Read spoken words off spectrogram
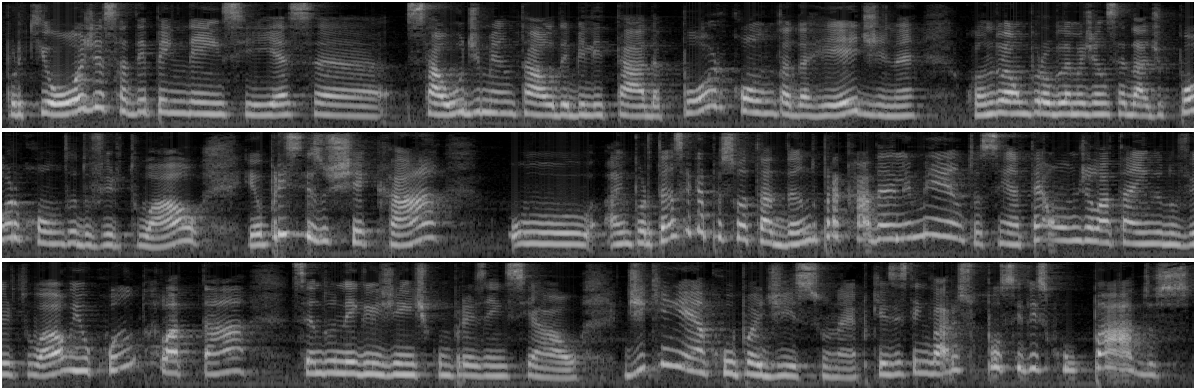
Porque hoje essa dependência e essa saúde mental debilitada por conta da rede, né? Quando é um problema de ansiedade por conta do virtual, eu preciso checar o, a importância que a pessoa está dando para cada elemento, assim, até onde ela está indo no virtual e o quanto ela está sendo negligente com o presencial. De quem é a culpa disso, né? Porque existem vários possíveis culpados.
